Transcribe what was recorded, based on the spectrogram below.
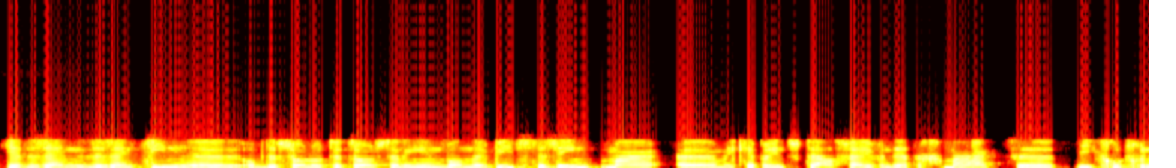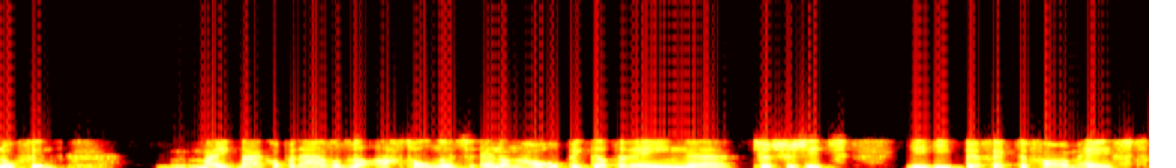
Ja, er zijn, er zijn tien uh, op de solo-tentoonstelling in Bondi Beach te zien. Maar uh, ik heb er in totaal 35 gemaakt, uh, die ik goed genoeg vind. Maar ik maak op een avond wel 800. En dan hoop ik dat er één tussen zit die die perfecte vorm heeft.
